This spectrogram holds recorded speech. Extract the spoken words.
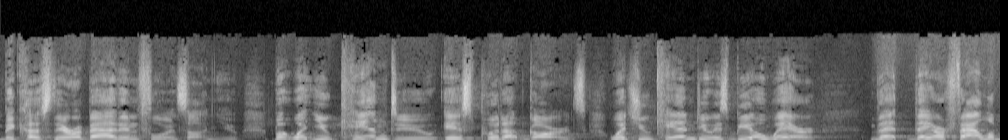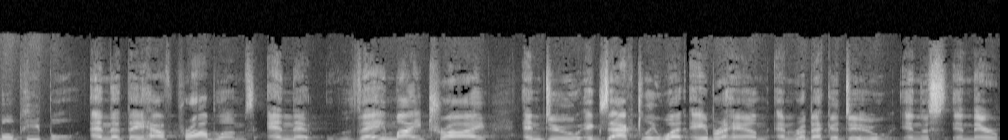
because they're a bad influence on you. But what you can do is put up guards. What you can do is be aware that they are fallible people and that they have problems and that they might try and do exactly what Abraham and Rebecca do in, this, in their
